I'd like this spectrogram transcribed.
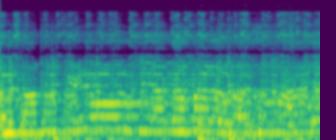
અને સ્વામી પીડો રૂપિયા કમાડવા સમાય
